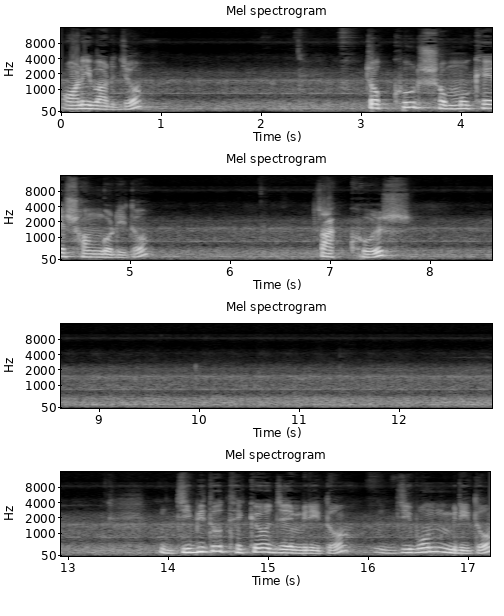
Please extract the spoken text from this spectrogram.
অনিবার্য। চক্ষুর সম্মুখে সংগঠিত। চাক্ষুষ। জীবিত থেকেও যে মৃত, জীবন মৃত,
